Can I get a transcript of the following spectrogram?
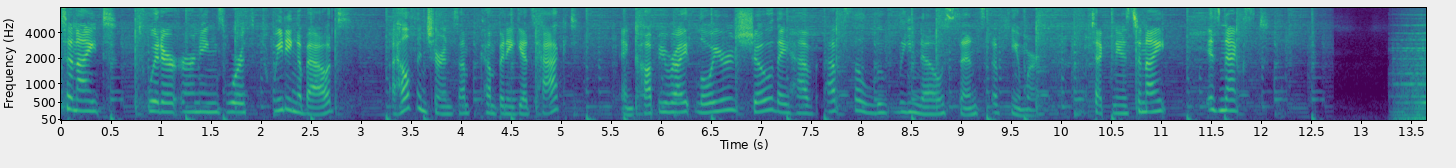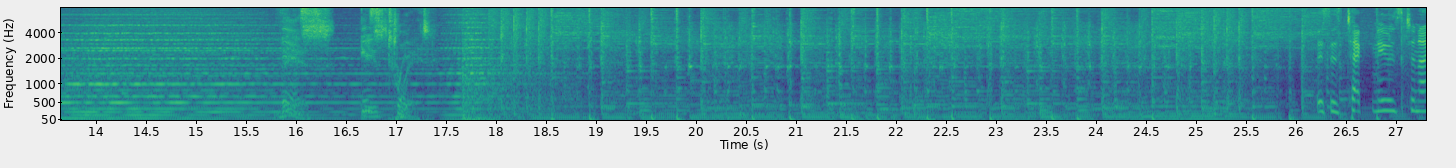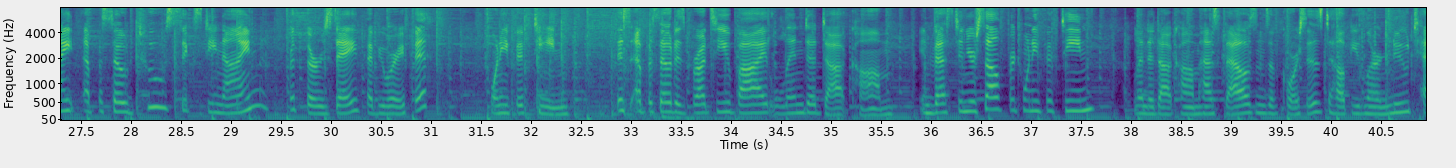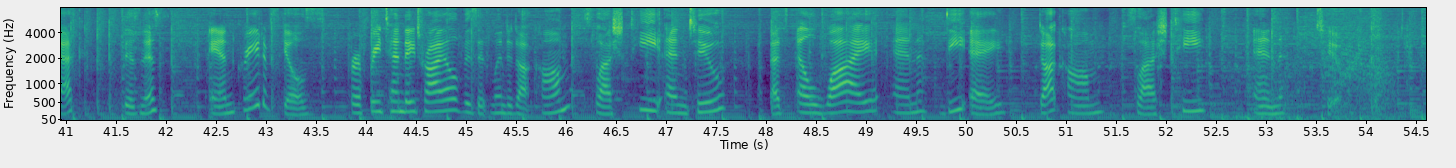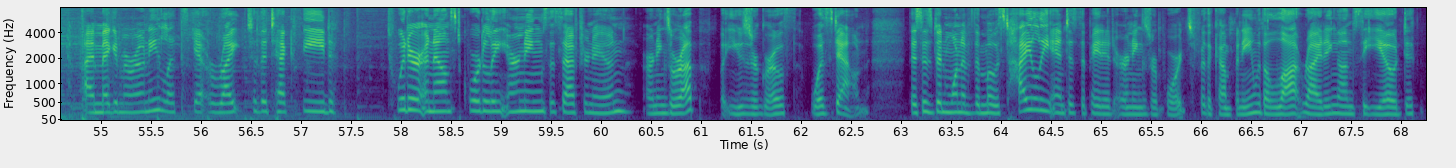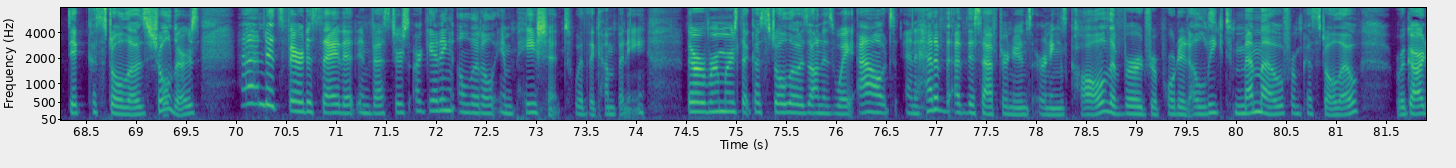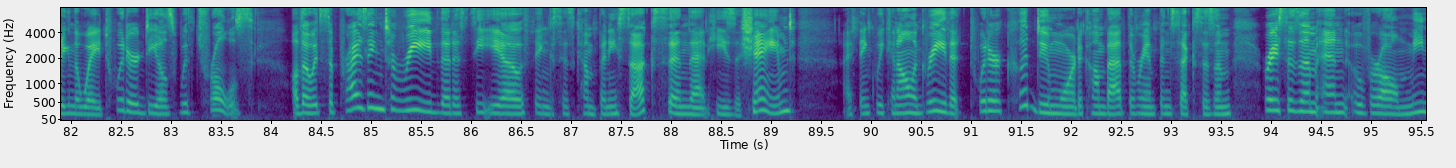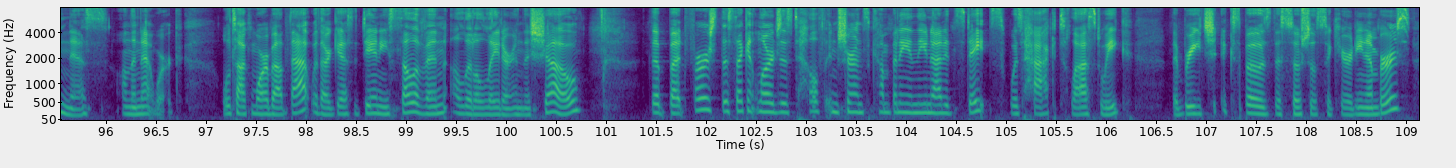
Tonight, Twitter earnings worth tweeting about, a health insurance company gets hacked, and copyright lawyers show they have absolutely no sense of humor. Tech News Tonight is next. This is TWiT. This is Tech News Tonight, episode 269 for Thursday, February 5th, 2015. This episode is brought to you by lynda.com. Invest in yourself for 2015. Lynda.com has thousands of courses to help you learn new tech, business, and creative skills. For a free 10-day trial, visit lynda.com slash TN2. That's L-Y-N-D-A dot com slash TN2. I'm Megan Morrone. Let's get right to the tech feed. Twitter announced quarterly earnings this afternoon. Earnings were up, but user growth was down. This has been one of the most highly anticipated earnings reports for the company, with a lot riding on CEO Dick, Costolo's shoulders. And it's fair to say that investors are getting a little impatient with the company. There are rumors that Costolo is on his way out, and ahead of this afternoon's earnings call, The Verge reported a leaked memo from Costolo regarding the way Twitter deals with trolls. Although it's surprising to read that a CEO thinks his company sucks and that he's ashamed, I think we can all agree that Twitter could do more to combat the rampant sexism, racism, and overall meanness on the network. We'll talk more about that with our guest Danny Sullivan a little later in the show. But first, the second largest health insurance company in the United States was hacked last week. The breach exposed the social security numbers,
